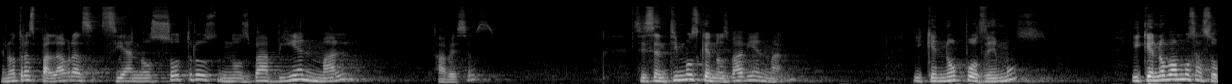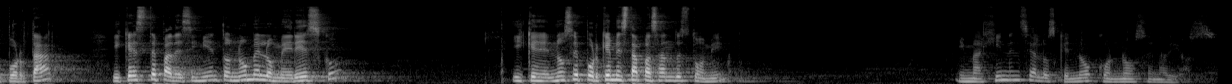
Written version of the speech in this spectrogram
En otras palabras, si a nosotros nos va bien mal, a veces, si sentimos que nos va bien mal y que no podemos, y que no vamos a soportar y que este padecimiento no me lo merezco y que no sé por qué me está pasando esto a mí. Imagínense a los que no conocen a Dios.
